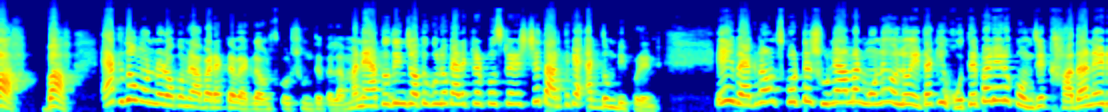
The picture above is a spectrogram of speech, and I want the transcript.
বাহ বাহ। একদম অন্য রকমের আবার একটা ব্যাকগ্রাউন্ড স্কোর শুনতে পেলাম। মানে এতদিন যতগুলো ক্যারেক্টার পোস্টার এসছে, তার থেকে একদম ডিফারেন্ট এই ব্যাকগ্রাউন্ড স্কোরটা শুনে আমার মনে হলো, এটা কি হতে পারে এরকম যে খাদানের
